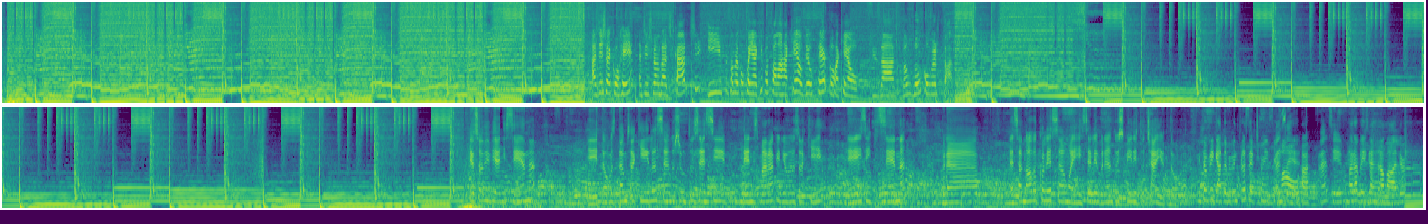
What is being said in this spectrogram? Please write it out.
Correr, a gente vai andar de kart e vocês vão me acompanhar aqui para falar, Raquel, deu certo, Raquel? Precisa, vamos, vamos conversar. Viviane Sena e então, estamos aqui lançando juntos esse tênis maravilhoso aqui, ASIC Sena, para essa nova coleção aí, celebrando o espírito de Ayrton. Muito obrigada, Viviane, prazer te conhecer, uma Prazer. honra. Prazer. Parabéns pelo trabalho.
